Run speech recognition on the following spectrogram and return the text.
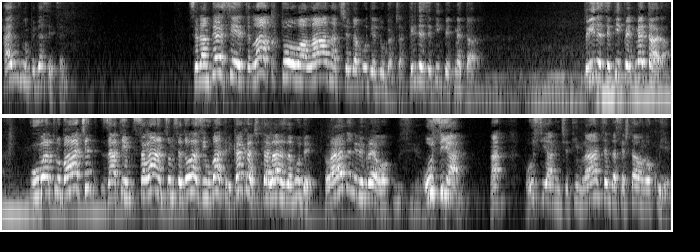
Hajde uzmo 50 centi. 70 laktova lanac će da bude dugačak. 35 metara. 35 metara. U vatru bačen, zatim sa lancom se dolazi u vatri. Kakav će taj lanac da bude? Hladan ili vreo? Usijan. Usijan. Ha? Usijanim će tim lancem da se šta on okuje.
